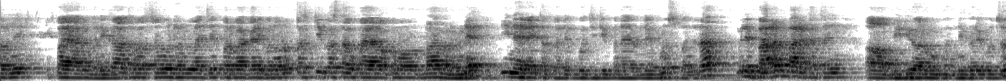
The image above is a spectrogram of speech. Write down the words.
गर्ने उपायहरू भनेका अथवा सङ्गठनलाई चाहिँ प्रभावकारी बनाउन के कस्ता उपायहरू अपनाउनु पर्ला भने यिनीहरूलाई तपाईँले पोजिटिभ बनाएर लेख्नुहोस् भनेर मैले बारम्बारका चाहिँ भिडियोहरूमा भन्ने गरेको छु।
